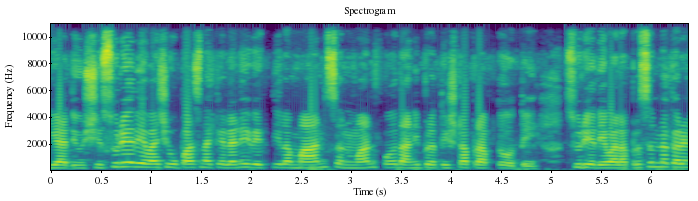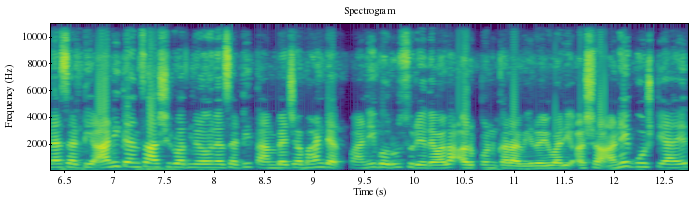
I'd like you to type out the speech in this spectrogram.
या दिवशी सूर्यदेवाची उपासना केल्याने व्यक्तीला मान सन्मान पद आणि प्रतिष्ठा प्राप्त होते. सूर्यदेवाला प्रसन्न करण्यासाठी आणि त्यांचा आशीर्वाद मिळवण्यासाठी तांब्याच्या भांड्यात पाणी भरून सूर्यदेवाला अर्पण करावे. रविवारी अशा अनेक गोष्टी आहेत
